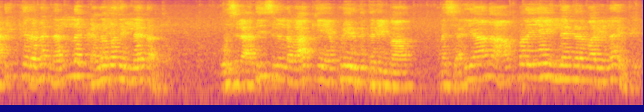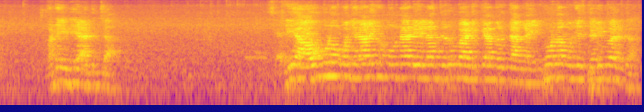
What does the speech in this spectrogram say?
அடிக்கிறவன் நல்ல கணவன் இல்லைன்னு அர்த்தம். ஒரு சில அதிசயில வாக்கியம் எப்படி இருக்கு தெரியுமா? அவன் சரியான ஆம்பளையே இல்லைங்கிற மாதிரி எல்லாம் இருக்கு. மனைவியை அடிச்சா. சரி அவங்களும் கொஞ்ச நாளைக்கு முன்னாடி எல்லாம் திரும்ப அடிக்காம இருந்தாங்க. இன்னும் எல்லாம் கொஞ்சம் தெளிவா இருக்காங்க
